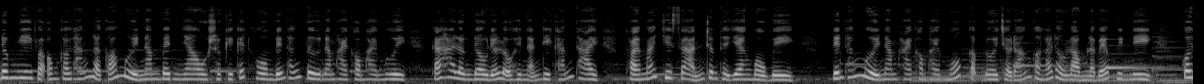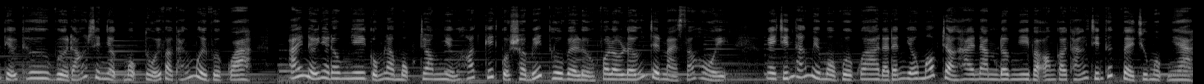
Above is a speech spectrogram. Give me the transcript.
Đông Nhi và ông Cao Thắng đã có 10 năm bên nhau sau khi kết hôn đến tháng 4 năm 2020. Cả hai lần đầu để lộ hình ảnh đi khám thai, thoải mái chia sẻ ảnh trong thời gian bầu bì. Đến tháng 10 năm 2021, cặp đôi chào đón con gái đầu lòng là bé Winnie. Cô tiểu thư vừa đón sinh nhật 1 tuổi vào tháng 10 vừa qua. Ái nữ nhà Đông Nhi cũng là một trong những hot kid của showbiz thu về lượng follow lớn trên mạng xã hội. Ngày 9 tháng 11 vừa qua đã đánh dấu mốc tròn 2 năm Đông Nhi và ông Cao Thắng chính thức về chung một nhà.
